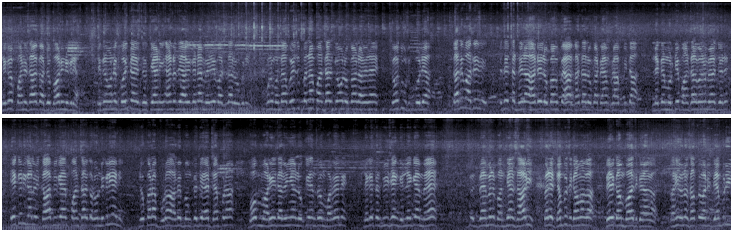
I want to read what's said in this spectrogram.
ਲੇਕਿਨ ਉਹ ਪੰਜ ਸਾਲ ਘਰ ਤੋਂ ਬਾਹਰ ਨਹੀਂ ਨਿਕਲਿਆ। ਲੇਕਿਨ ਉਹਨੇ ਕੋਈ ਤਾਂ ਸੋਚਿਆ ਨਹੀਂ ਐਂਡ ਤੇ ਆ ਕੇ ਕਹਿੰਦਾ ਮੇਰੇ ਵੱਸ ਦਾ ਰੋਕ ਨਹੀਂ। ਹੁਣ ਬੰਦਾ ਬਈ ਤੂੰ ਪਹਿਲਾਂ ਪੰਜ ਸਾਲ ਕਿਉਂ ਲੋਕਾਂ ਨਾਲ ਲੜ ਲਾਏ ਕਿਉਂ ਝੂਠ ਬੋਲਿਆ? ਕਾਹਦੇ ਵਾਸਤੇ ਇੱਥੇ ਧਰਨੇ ਲਾ ਸਾਡੇ ਲੋਕਾਂ ਨੂੰ ਪੈਸਾ ਖਾਦਾ ਲੋਕਾਂ ਟਾਈਮ ਖਰਾਬ ਕੀਤਾ। ਲੇਕਿਨ ਮੁੜ ਕੇ 5 ਸਾਲ ਬਾਅਦ ਮੇਰਾ ਜਿਹੜੇ ਇਹ ਕਿਹੜੀ ਗੱਲ ਹੋਈ? ਖਾ ਪੀ ਕੇ 5 ਸਾਲ ਘਰੋਂ ਨਿਕਲਿਆ ਨਹੀਂ। ਲੋਕਾਂ ਦਾ ਬੁਰਾ ਹਾਲ ਹੈ, ਬੰਕੇ ਤੇ ਹੈ ਡੈਂਪ ਬਹੁਤ ਬਿਮਾਰੀਆਂ ਚੱਲ ਰਹੀਆਂ, ਲੋਕੀ ਅੰਦਰੋਂ ਮਰ ਰਹੇ ਨੇ। ਲੇਕਿਨ ਤਸਵੀਰ ਸਿੰਘ ਗਿੱਲ ਨੇ ਕਿਹਾ, ਮੈਂ ਬੈਮਲ ਬੰਦਿਆਂ ਸਾਰੀ, ਪਹਿਲੇ ਡੰਪ ਚਗਾਵਾਂਗਾ, ਫਿਰ ਕੰਮ ਬਾਅਦ 'ਚ ਕਰਾਂਗਾ। ਅਸੀਂ ਉਹਨਾਂ ਸਭ ਤੋਂ ਵੱਡੀ ਡੈਂਪਰੀ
